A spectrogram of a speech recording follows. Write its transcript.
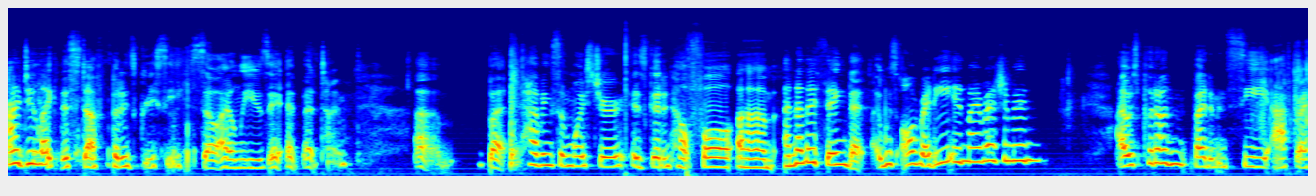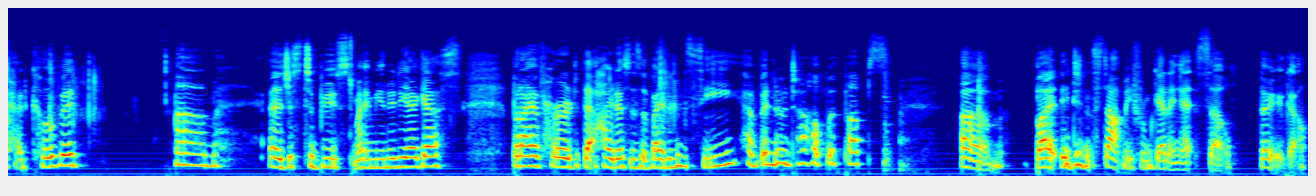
I do like this stuff, but it's greasy, so I only use it at bedtime. Um, but having some moisture is good and helpful. Um, another thing that was already in my regimen, I was put on vitamin C after I had COVID, um, uh, just to boost my immunity, I guess. But I have heard that high doses of vitamin C have been known to help with PUPPPS. Um, but it didn't stop me from getting it, so there you go.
